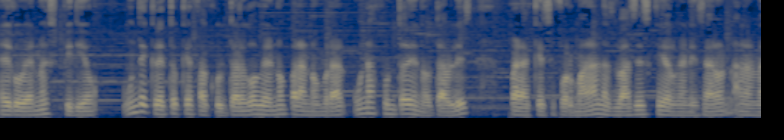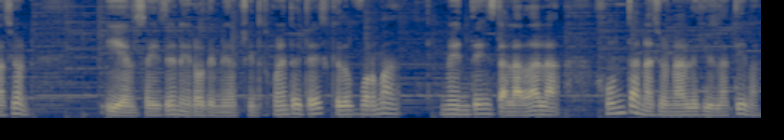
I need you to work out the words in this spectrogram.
el gobierno expidió un decreto que facultó al gobierno para nombrar una junta de notables para que se formaran las bases que organizaron a la nación, y el 6 de enero de 1843 quedó formalmente instalada la Junta Nacional Legislativa.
